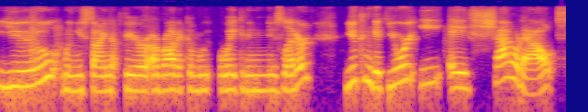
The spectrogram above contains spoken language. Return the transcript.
you, when you sign up for your Erotic Awakening newsletter, you can get your EA shout out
